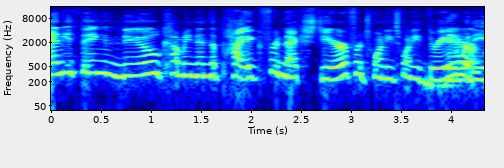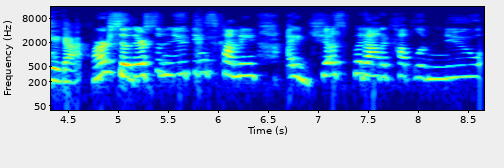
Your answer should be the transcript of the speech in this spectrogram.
anything new coming in the pike for next year for 2023? There what do you got? Are, so, there's some new things coming. I just put out a couple of new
